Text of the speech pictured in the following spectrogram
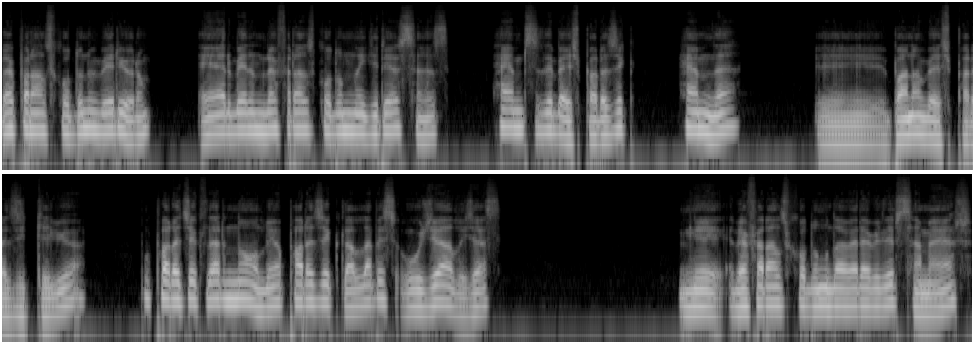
Referans kodunu veriyorum. Eğer benim referans kodumla girerseniz hem size 5 paracık hem de ee, bana 5 paracık geliyor. Bu paracıklar ne oluyor? Paracıklarla biz UC alacağız. Şimdi referans kodumu da verebilirsem eğer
